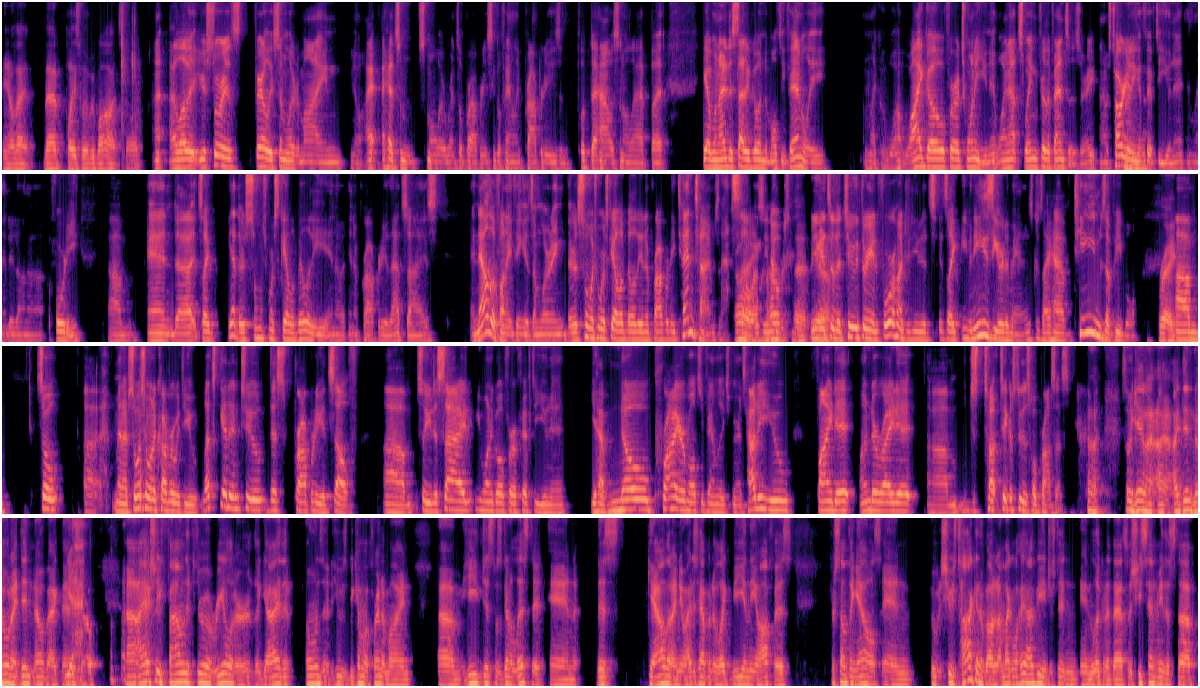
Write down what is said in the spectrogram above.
you know, that that place that we bought. So I, I love it. Your story is fairly similar to mine. You know, I, I had some smaller rental properties, single family properties, and flipped a house and all that. But yeah, when I decided to go into multifamily, I'm like, why go for a 20 unit? Why not swing for the fences, right? And I was targeting mm-hmm. a 50 unit and landed on a 40. Um, and uh, it's like, yeah, there's so much more scalability in a in a property of that size. And now the funny thing is, I'm learning there's so much more scalability in a property 10 times that oh, size. Oh, you know, when you get to the two, three, and 400 units, it's like even easier to manage because I have teams of people. Right. Um, so, uh, man, I have so much I want to cover with you. Let's get into this property itself. Um, so you decide you want to go for a 50 unit. You have no prior multifamily experience. How do you find it, underwrite it? Um, just t- take us through this whole process. so again, I, I didn't know what I didn't know back then. Yeah. So uh, I actually found it through a realtor. The guy that owns it, he was become a friend of mine. Um, he just was going to list it, and this gal that I knew, I just happened to like be in the office for something else, and she was talking about it. I'm like, well, hey, I'd be interested in, in looking at that. So she sent me the stuff,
